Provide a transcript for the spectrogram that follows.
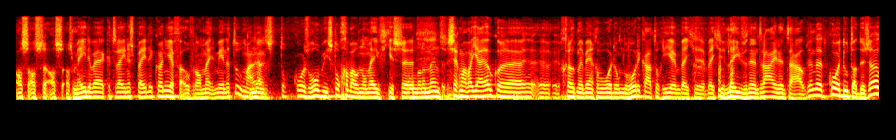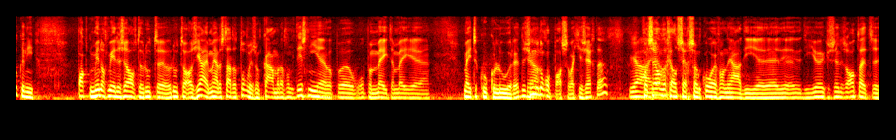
als, als, als, als medewerker, trainer, speler, kan je niet even overal mee- meer naartoe. Maar Nee. dat is toch, Koors hobby is toch gewoon om eventjes... eh, Onder de mensen. Zeg maar waar jij ook eh, eh, groot mee bent geworden om de horeca toch hier een beetje, een beetje levend en draaiend te houden. En dat Kooi doet dat dus ook. En die pakt min of meer dezelfde route, route als jij. Maar ja, dan staat er toch weer zo'n camera van Disney op, op een meter mee, mee te koekeloeren. Dus je Ja. moet nog oppassen wat je zegt. Ja, Voor hetzelfde ja. geld zegt zo'n koor van ja, die, die, die Jurgensen is altijd eh,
